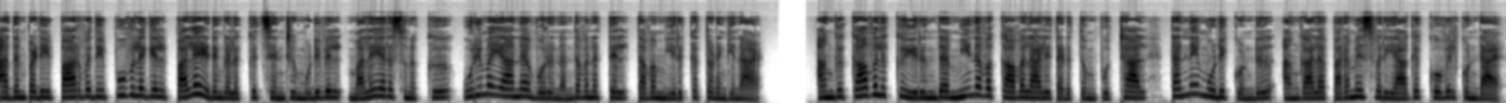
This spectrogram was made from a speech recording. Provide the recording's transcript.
அதன்படி பார்வதி பூவுலகில் பல இடங்களுக்குச் சென்று முடிவில் மலையரசனுக்கு உரிமையான ஒரு நந்தவனத்தில் தவம் இருக்கத் தொடங்கினாள். அங்கு காவலுக்கு இருந்த மீனவக் காவலாளி தடுத்தும் புற்றால் தன்னை மூடிக்கொண்டு அங்காள பரமேஸ்வரியாக கோவில் கொண்டாள்.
